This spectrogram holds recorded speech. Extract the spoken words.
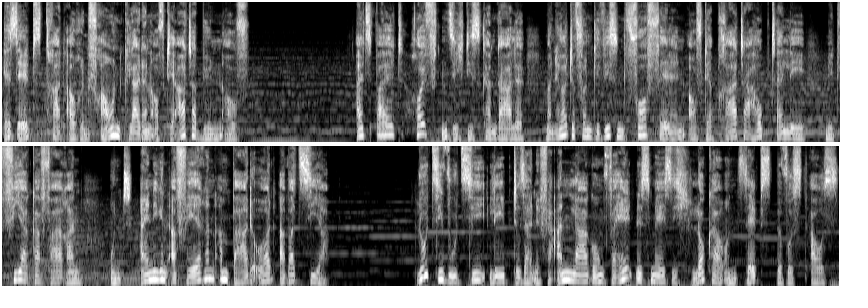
Er selbst trat auch in Frauenkleidern auf Theaterbühnen auf. Alsbald häuften sich die Skandale. Man hörte von gewissen Vorfällen auf der Prater Hauptallee mit Fiakerfahrern und einigen Affären am Badeort Abazia. Luzi Wuzi lebte seine Veranlagung verhältnismäßig locker und selbstbewusst aus.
